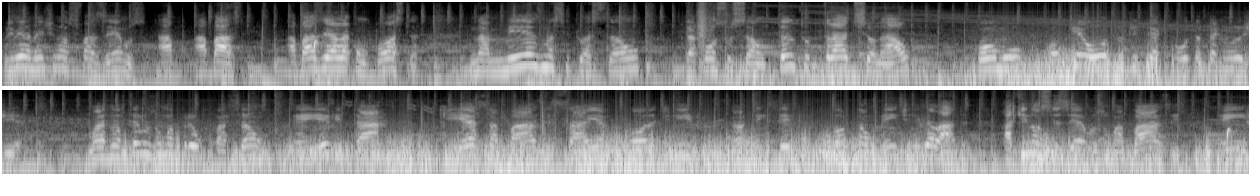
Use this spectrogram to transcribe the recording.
Primeiramente nós fazemos a, a base. A base ela é composta na mesma situação da construção, tanto tradicional como qualquer outro de te outra tecnologia. Mas nós temos uma preocupação em evitar que essa base saia fora de nível. Ela tem que ser totalmente nivelada. Aqui nós fizemos uma base em,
